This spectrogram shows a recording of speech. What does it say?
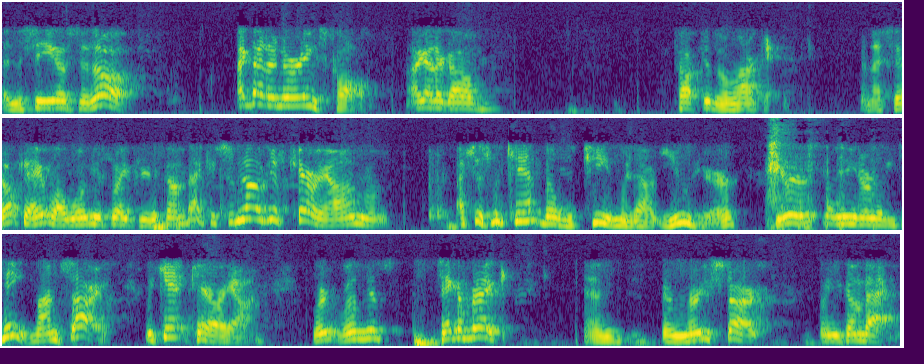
and the CEO says, "Oh, I got an earnings call. I got to go talk to the market." And I said, okay, well, we'll just wait for you to come back. He said, no, just carry on. I said, we can't build a team without you here. You're the leader of the team. I'm sorry. We can't carry on. we will just take a break and, and restart when you come back.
